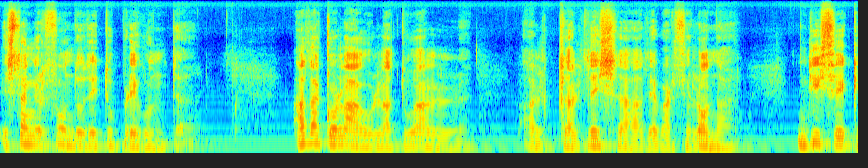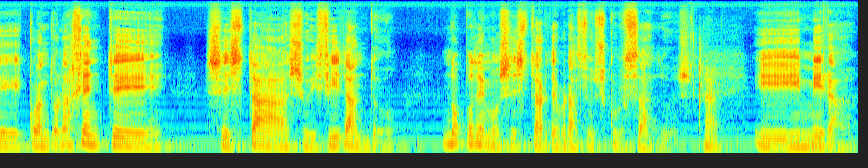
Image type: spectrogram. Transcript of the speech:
está en el fondo de tu pregunta. Ada Colau, la actual alcaldesa de Barcelona, dice que cuando la gente se está suicidando, no podemos estar de brazos cruzados. Claro. Y mira,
